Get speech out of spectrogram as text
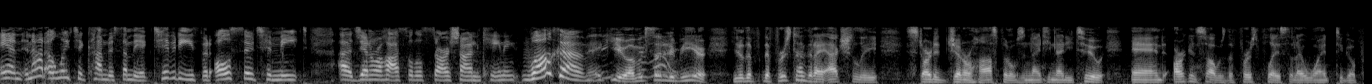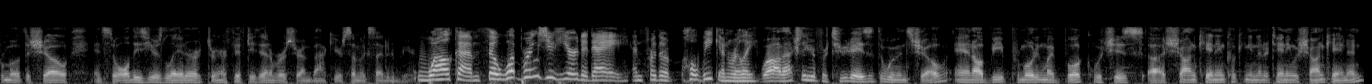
and not only to come to some of the activities, but also to meet uh, General Hospital star Sean Kanan. Welcome. Thank you. I'm excited to be here. You know, the, the first time that I actually started General Hospital was in 1992, and Arkansas was the first place that I went to go promote the show, and so all these years later, during our 50th anniversary, I'm back here, so I'm excited to be here. Welcome. So what brings you here today, and for the whole weekend, really? Well, I'm actually here for two days at the Women's Show, and I'll be promoting my book, which is uh, Sean Kanan, Cooking and Entertaining with Sean Kanan.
